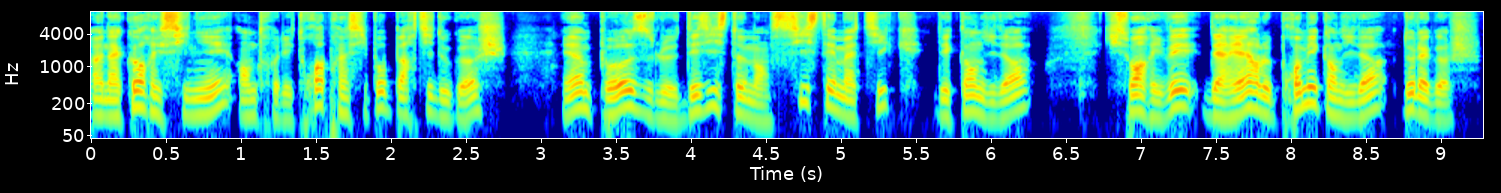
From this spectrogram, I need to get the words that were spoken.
Un accord est signé entre les trois principaux partis de gauche et impose le désistement systématique des candidats qui sont arrivés derrière le premier candidat de la gauche.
